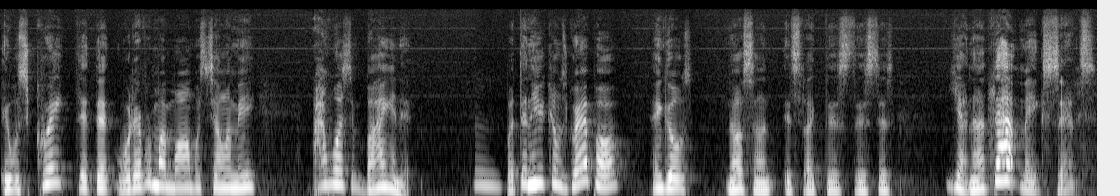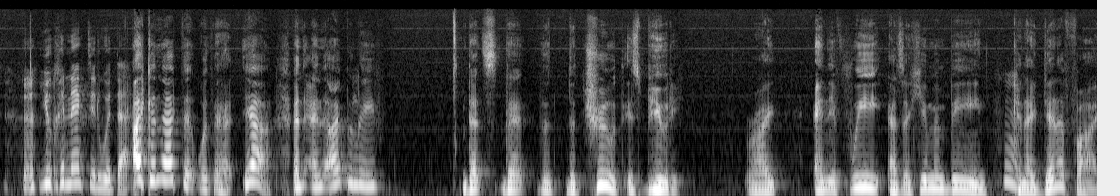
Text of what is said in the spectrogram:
it was great that, that whatever my mom was telling me, I wasn't buying it. Mm. But then here comes grandpa and goes, No, son, it's like this, this, this. Yeah, now that makes sense. You connected with that. I connected with that. Yeah. And and I believe that's that the, the truth is beauty, right? And if we as a human being Hmm. can identify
